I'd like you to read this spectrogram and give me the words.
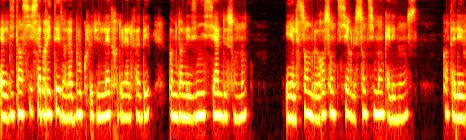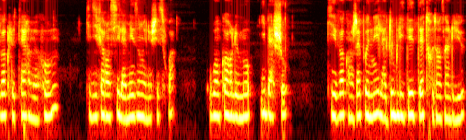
Elle dit ainsi s'abriter dans la boucle d'une lettre de l'alphabet comme dans les initiales de son nom, et elle semble ressentir le sentiment qu'elle énonce quand elle évoque le terme home, qui différencie la maison et le chez-soi, ou encore le mot ibacho, qui évoque en japonais la double idée d'être dans un lieu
